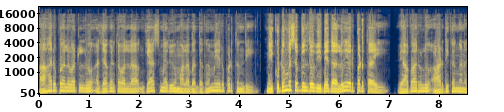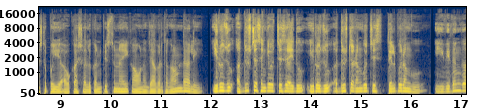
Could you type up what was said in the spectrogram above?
ఆహారపు అలవాట్లలో అజాగ్రత్త వల్ల గ్యాస్ మరియు మలబద్ధకం ఏర్పడుతుంది. మీ కుటుంబ సభ్యులతో విభేదాలు ఏర్పడతాయి. వ్యాపారులు ఆర్థికంగా నష్టపోయే అవకాశాలు కనిపిస్తున్నాయి కావున జాగ్రత్తగా ఉండాలి. ఈరోజు అదృష్ట సంఖ్య వచ్చేసి ఐదు ఈరోజు అదృష్ట రంగు వచ్చేసి తెలుపు రంగు. ఈ విధంగా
